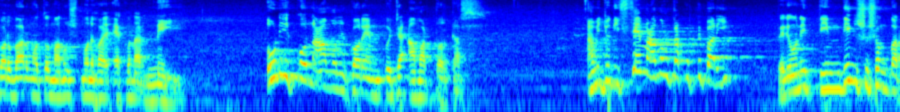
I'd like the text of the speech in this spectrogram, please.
করবার মতো মানুষ মনে হয় এখন আর নেই। উনি কোন আমল করেন, ওইটা আমার দরকার। আমি যদি সেম আমলটা করতে পারি, তাহলে উনি তিন দিন সুসংবাদ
